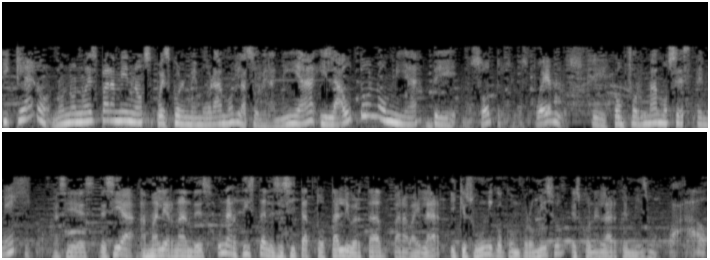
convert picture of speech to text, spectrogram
Y claro, no, no, no es para menos, pues conmemoramos la soberanía y la autonomía de nosotros, los pueblos que conformamos este México. Así es, decía Amalia Hernández, un artista necesita total libertad para bailar y que su único compromiso es con el arte mismo. ¡Wow!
